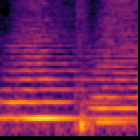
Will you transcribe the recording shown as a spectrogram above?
Música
